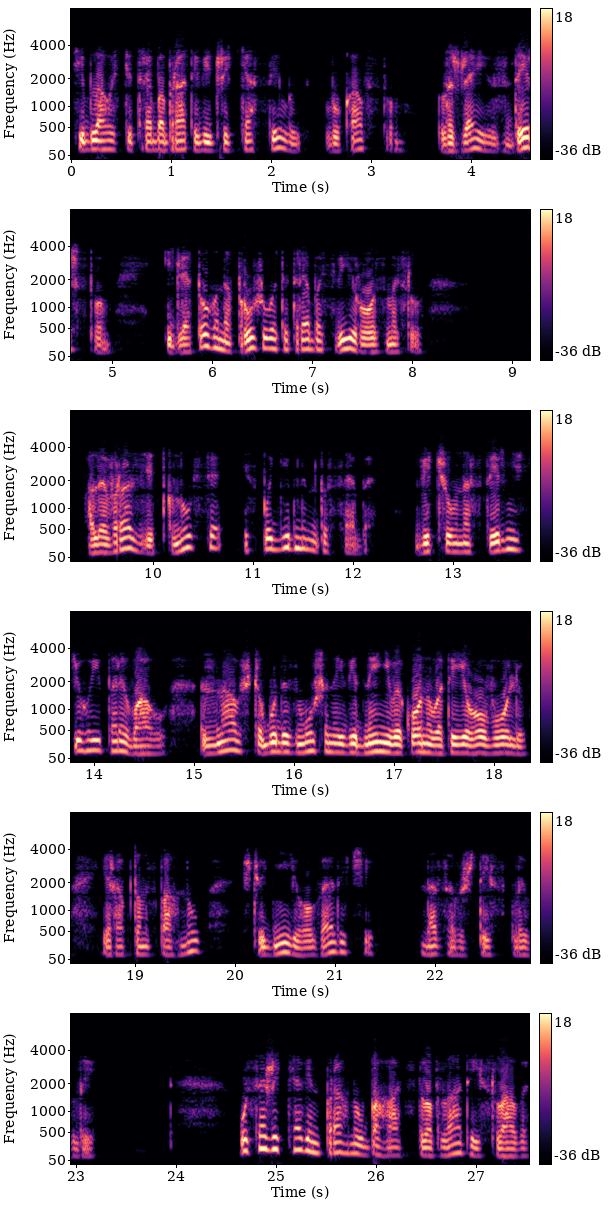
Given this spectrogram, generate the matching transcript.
Ті благості треба брати від життя силою, лукавством, лжею, здирством і для того напружувати треба свій розмисл. Але враз зіткнувся із подібним до себе, відчув настирність його і перевагу, знав, що буде змушений віднині виконувати його волю, і раптом збагнув, що дні його величі назавжди спливли. Усе життя він прагнув багатства, влади і слави.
